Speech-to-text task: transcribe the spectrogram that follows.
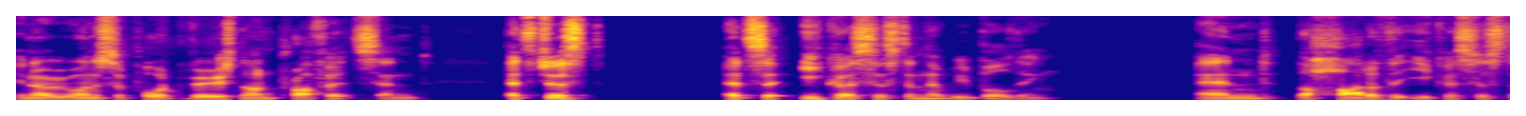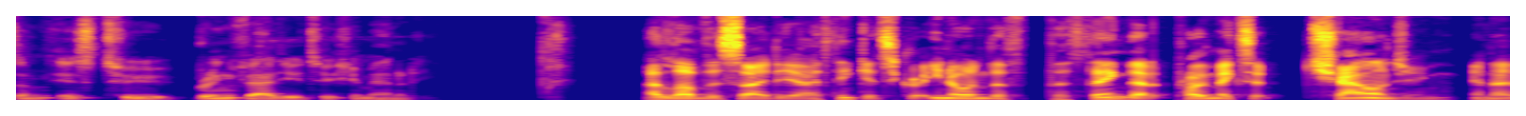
you know, we want to support various nonprofits. And it's just, it's an ecosystem that we're building. And the heart of the ecosystem is to bring value to humanity. I love this idea. I think it's great. You know, and the the thing that probably makes it challenging, and I,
